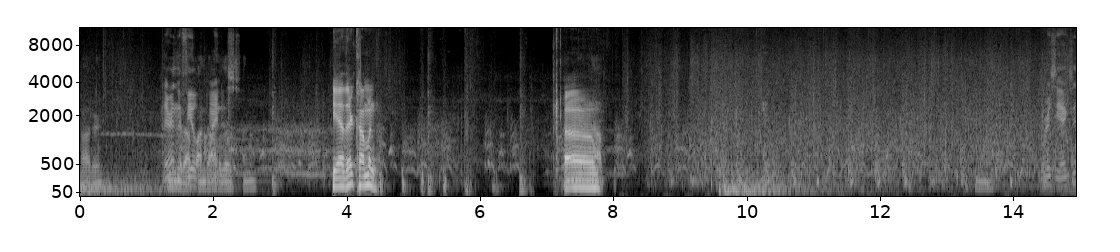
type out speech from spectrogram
Roger. They're in the field top behind of us. those things. Yeah, they're coming. Um. Where's the exit?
